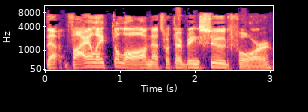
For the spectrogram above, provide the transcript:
that violate the law, and that's what they're being sued for,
